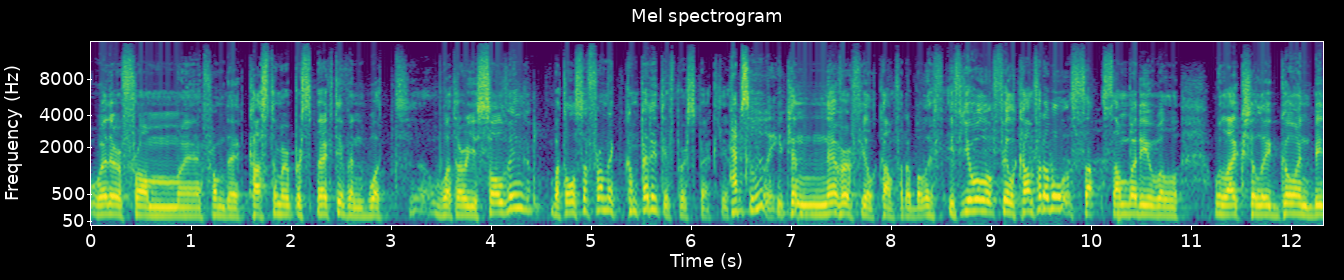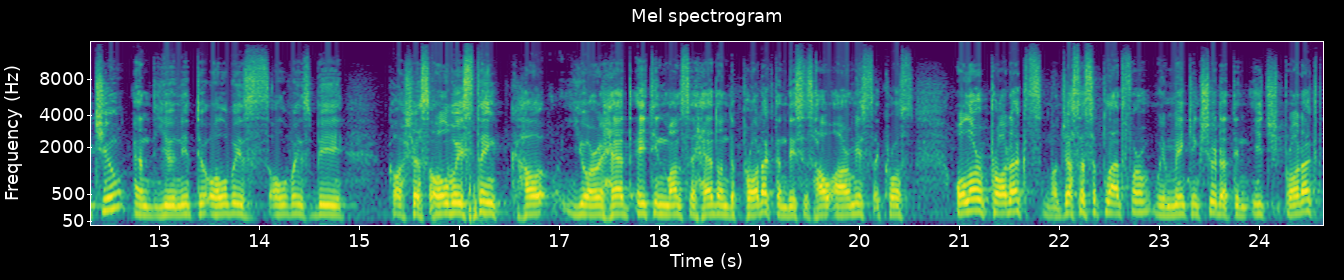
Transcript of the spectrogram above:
whether from, uh, from the customer perspective and what, what are you solving, but also from a competitive perspective. Absolutely. You can never feel comfortable. If, if you will feel comfortable, so, somebody will, will actually go and beat you, and you need to always, always be cautious, always think how you are ahead, 18 months ahead on the product, and this is how Armis across all our products, not just as a platform, we're making sure that in each product,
